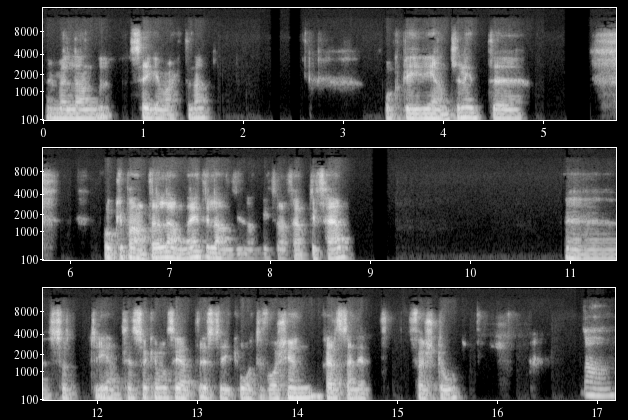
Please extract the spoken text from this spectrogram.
mellan segermakterna. Och blir egentligen inte... Ockupanterna lämnar inte landet innan 1955. Eh, Så egentligen så kan man säga att Österrike återfår sin självständighet först då. ja,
